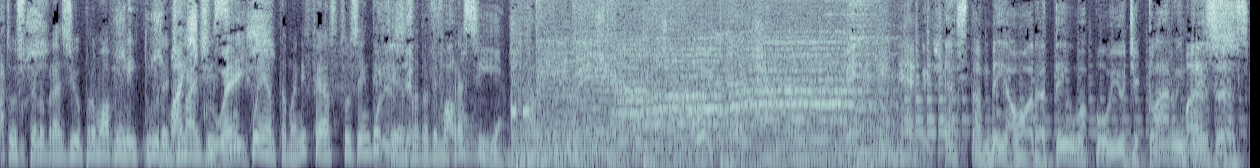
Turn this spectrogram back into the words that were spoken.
Atos pelo Brasil promovem leitura de mais mais de cruéis, 50 manifestos em defesa exemplo, da democracia. Esta meia hora tem o apoio de Claro Mas- Empresas.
